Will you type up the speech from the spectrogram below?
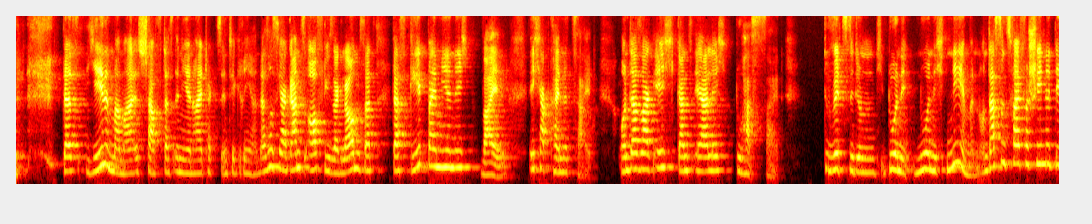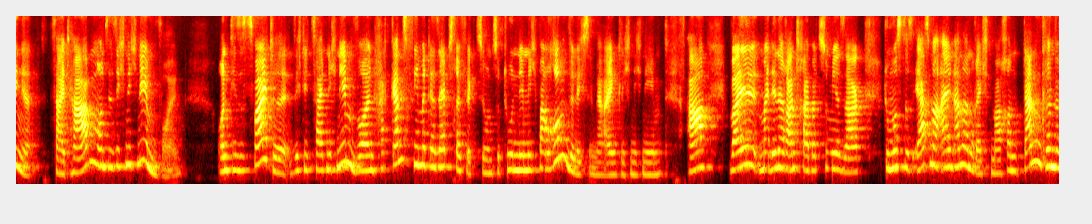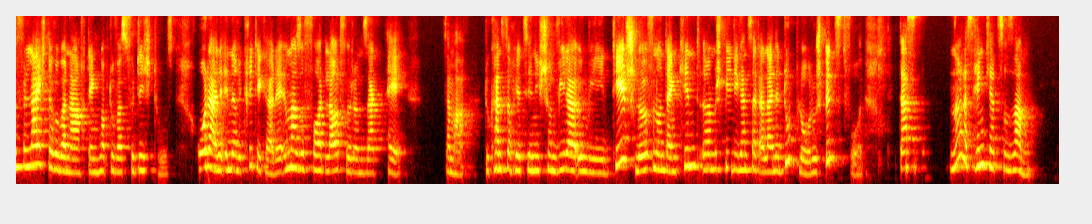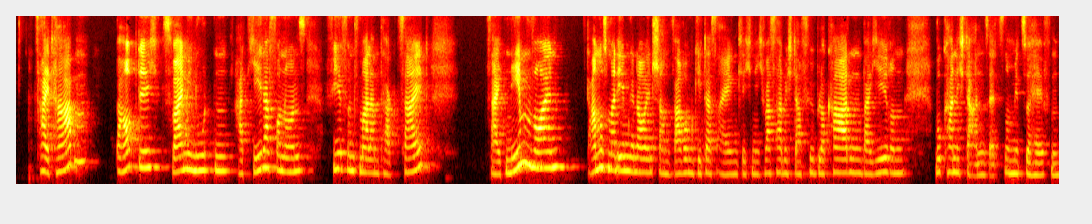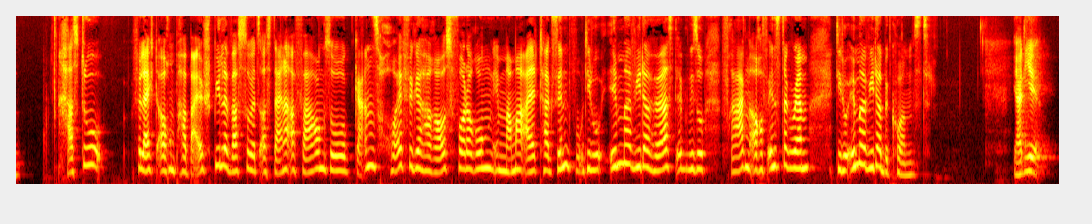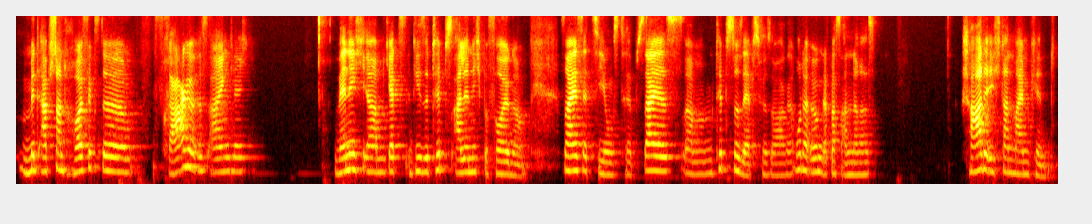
dass jede Mama es schafft, das in ihren Alltag zu integrieren. Das ist ja ganz oft dieser Glaubenssatz, das geht bei mir nicht, weil ich habe keine Zeit. Und da sage ich ganz ehrlich, du hast Zeit. Du willst sie nur nicht nehmen. Und das sind zwei verschiedene Dinge. Zeit haben und sie sich nicht nehmen wollen. Und dieses zweite, sich die Zeit nicht nehmen wollen, hat ganz viel mit der Selbstreflexion zu tun, nämlich warum will ich sie mir eigentlich nicht nehmen? A, weil mein innerer Antreiber zu mir sagt, du musst es erstmal allen anderen recht machen, dann können wir vielleicht darüber nachdenken, ob du was für dich tust. Oder eine innere Kritiker, der immer sofort laut wird und sagt, hey, sag mal, du kannst doch jetzt hier nicht schon wieder irgendwie Tee schlürfen und dein Kind ähm, spielt die ganze Zeit alleine Duplo, du spinnst wohl. Das, ne, das hängt ja zusammen. Zeit haben, behaupte ich, zwei Minuten hat jeder von uns vier, fünf Mal am Tag Zeit. Zeit nehmen wollen, da muss man eben genau hinschauen, warum geht das eigentlich nicht? Was habe ich da für Blockaden, Barrieren? Wo kann ich da ansetzen, um mir zu helfen? Hast du vielleicht auch ein paar Beispiele, was so jetzt aus deiner Erfahrung so ganz häufige Herausforderungen im Mama-Alltag sind, wo, die du immer wieder hörst, irgendwie so Fragen auch auf Instagram, die du immer wieder bekommst? Ja, die mit Abstand häufigste Frage ist eigentlich, wenn ich ähm, jetzt diese Tipps alle nicht befolge, sei es Erziehungstipps, sei es ähm, Tipps zur Selbstfürsorge oder irgendetwas anderes, schade ich dann meinem Kind?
